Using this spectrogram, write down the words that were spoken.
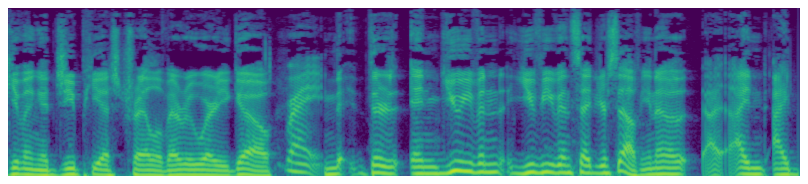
giving a GPS trail of everywhere you go. Right. There, and you even you've even said yourself, you know, I I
